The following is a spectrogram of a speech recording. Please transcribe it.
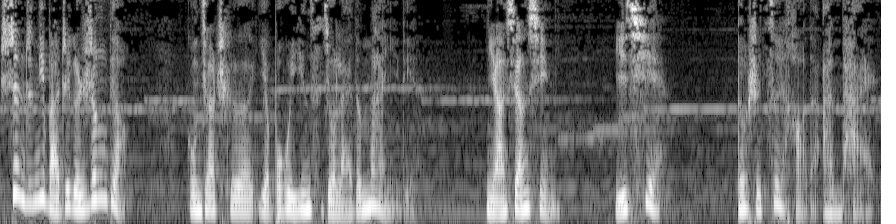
甚至你把这个扔掉，公交车也不会因此就来得慢一点。你要相信，一切都是最好的安排。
